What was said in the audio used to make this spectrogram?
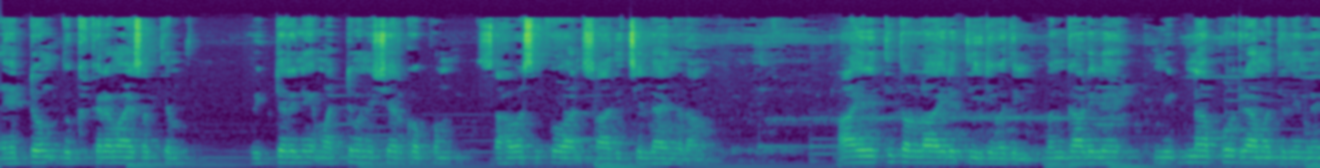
ഏറ്റവും ദുഃഖകരമായ സത്യം വിക്ടറിന് മറ്റു മനുഷ്യർക്കൊപ്പം സഹവസിക്കുവാൻ സാധിച്ചില്ല എന്നതാണ്. ആയിരത്തി തൊള്ളായിരത്തി ഇരുപതിൽ ബംഗാളിലെ മിഡ്നാപ്പൂർ ഗ്രാമത്തിൽ നിന്ന്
